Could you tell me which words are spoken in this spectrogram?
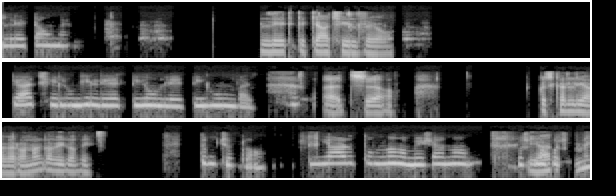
लेटा हूँ मैं। लेट के क्या छील रहे हो? क्या छीलूँगी? लेटी हूँ लेटी हूँ बस। अच्छा। कुछ कर लिया करो ना कभी कभी तुम चुप रहो। यार तुम ना हमेशा ना कुछ ना यार कुछ मैं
